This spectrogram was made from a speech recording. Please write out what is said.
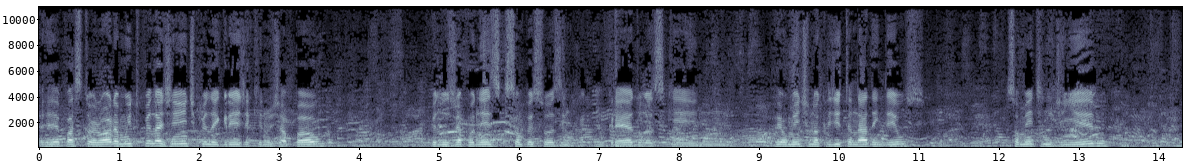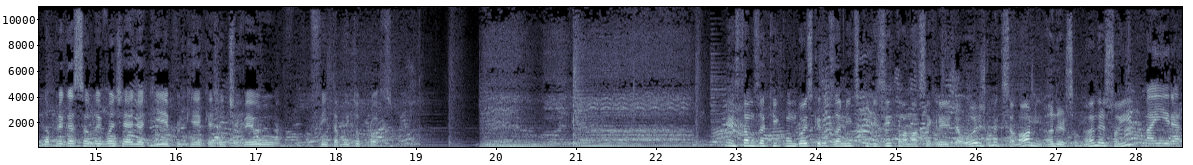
É, pastor, ora muito pela gente, pela igreja aqui no Japão, pelos japoneses que são pessoas in- incrédulas, que realmente não acreditam nada em Deus, somente no dinheiro, na pregação do evangelho aqui, porque que a gente vê o, o fim está muito próximo. Bem, Estamos aqui com dois queridos amigos que visitam a nossa igreja hoje. Como é que é seu nome? Anderson. Anderson e? Maíra.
